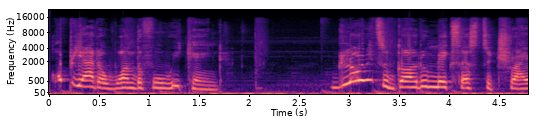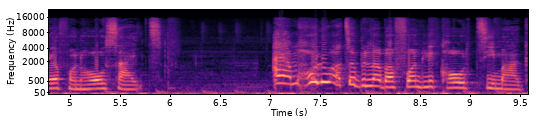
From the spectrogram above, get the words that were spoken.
Hope you had a wonderful weekend. Glory to God who makes us to triumph on all sides. I am Holu Atobilaba, fondly called T-Mag,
